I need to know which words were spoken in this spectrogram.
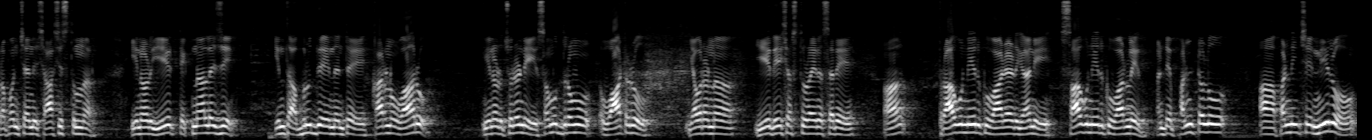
ప్రపంచాన్ని శాసిస్తున్నారు. ఈనాడు ఏ టెక్నాలజీ ఇంత అభివృద్ధి అయిందంటే కారణం వారు. ఈనాడు చూడండి సముద్రము వాటరు ఎవరన్నా ఏ దేశస్థుడైనా సరే త్రాగునీరుకు వాడాడు కానీ సాగునీరుకు వాడలేదు. అంటే పంటలు పండించే నీరు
